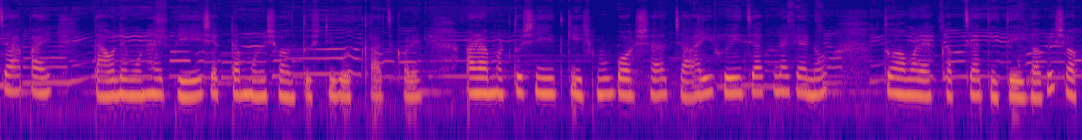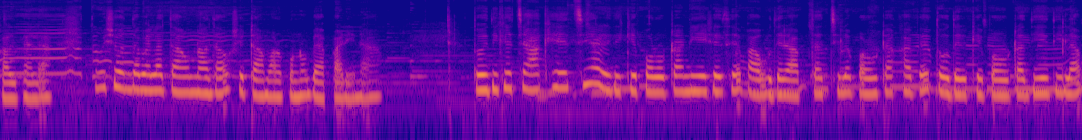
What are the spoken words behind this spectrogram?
চা পাই, তাহলে মনে হয় বেশ একটা মনে সন্তুষ্টি বোধ কাজ করে। আর আমার তো শীত, গ্রীষ্ম, বর্ষা, যাই হয়ে যাক না কেন, তো আমার এক কাপ চা দিতেই হবে সকালবেলা। তুমি সন্ধ্যাবেলা দাও না দাও, সেটা আমার কোনো ব্যাপারই না। তো ওইদিকে চা খেয়েছি আর এদিকে পরোটা নিয়ে এসেছে। বাবুদের আবদার ছিল পরোটা খাবে, তো ওদেরকে পরোটা দিয়ে দিলাম।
